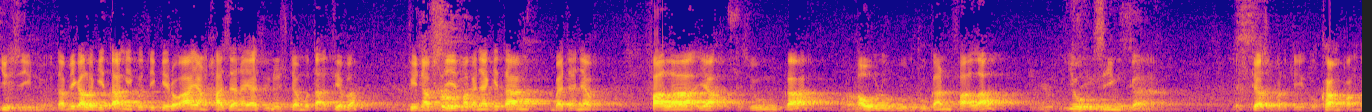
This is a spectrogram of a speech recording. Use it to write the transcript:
yuhzinu. Tapi kalau kita ngikuti kiroah yang khazana yahzunu sudah mutaati apa? binafsi. Makanya kita bacanya fala yahzunka qauluhum bukan fala yuhzinka. Ya sudah seperti itu, gampang.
